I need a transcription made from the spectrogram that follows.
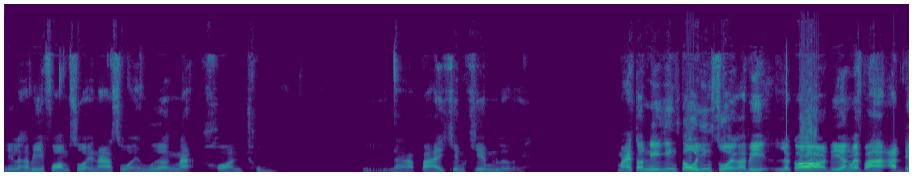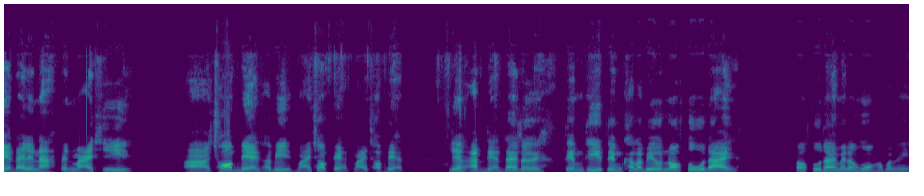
นี่แหละครับพี่ฟอร์มสวยหน้าสวยเมืองนครชุมนี่หน้าป้ายเข้มๆเลย ไม้ต้นนี้ยิ่งโตยิ่งสวยครับพี่ แล้วก็เลี้ยงแบบว่าอัดแดดได้เลยนะ เป็นไม้ที่อ่าชอบแดดครับพี่ไม้ชอบแดดไม้ชอบแดดเลี้ยงอัดแดดได้เลย เต็มที่เต็มคาราเบลนอกตู้ได้ นอกตู้ได้ไม่ต้องห่วงครับวันนี้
